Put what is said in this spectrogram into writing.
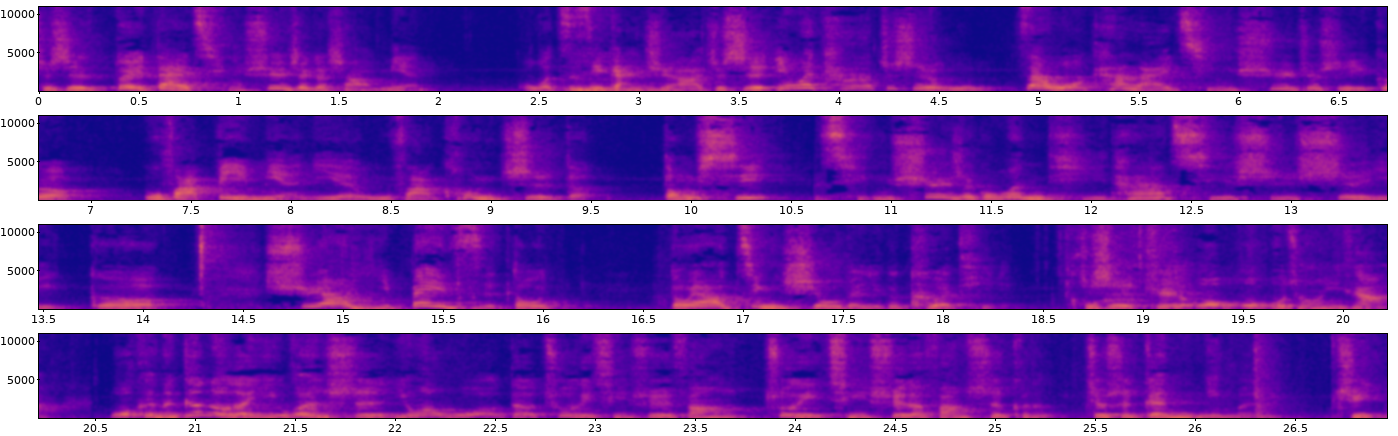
就是对待情绪这个上面，我自己感觉啊，就是因为他就是我，在我看来，情绪就是一个无法避免也无法控制的东西。情绪这个问题，它其实是一个需要一辈子都都要进修的一个课题，就是其实我我补充一下，我可能更多的疑问是因为我的处理情绪方处理情绪的方式，可能就是跟你们去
